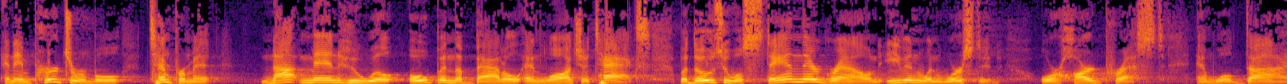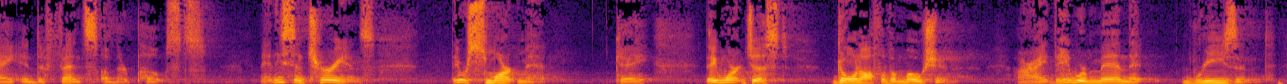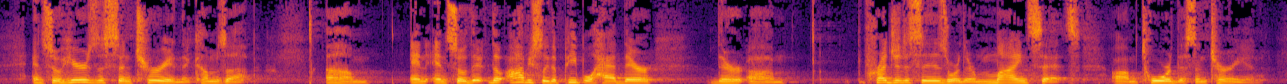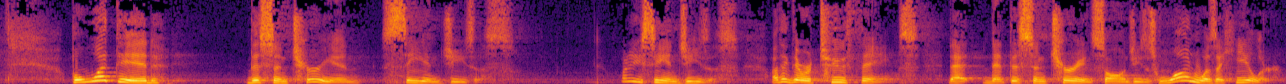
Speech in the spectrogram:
and imperturbable temperament not men who will open the battle and launch attacks, but those who will stand their ground even when worsted or hard pressed and will die in defense of their posts. Man, these centurions, they were smart men. Okay? They weren't just going off of emotion. All right? They were men that reasoned. And so here's the centurion that comes up. Um, and, and so the, the, obviously the people had their, their um, prejudices or their mindsets um, toward the centurion. But what did this centurion see in Jesus? What did he see in Jesus? I think there were two things that, that this centurion saw in Jesus. One was a healer.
